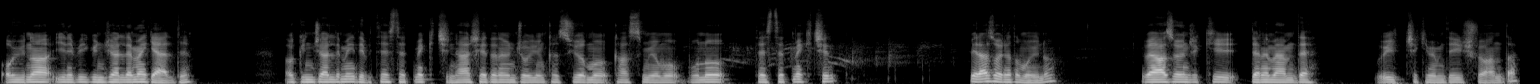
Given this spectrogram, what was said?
oyuna yeni bir güncelleme geldi. O güncellemeyi de bir test etmek için her şeyden önce oyun kasıyor mu kasmıyor mu bunu test etmek için biraz oynadım oyunu. Ve az önceki denememde bu ilk çekimim değil şu anda.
